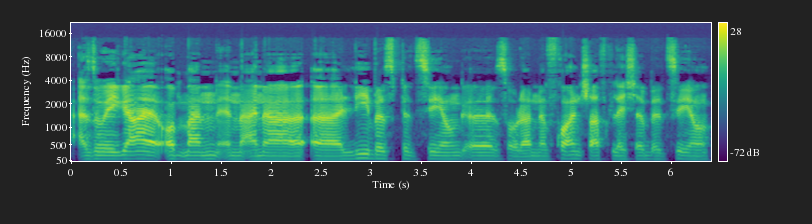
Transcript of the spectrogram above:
Also egal, ob man in einer äh, Liebesbeziehung ist oder eine freundschaftliche Beziehung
